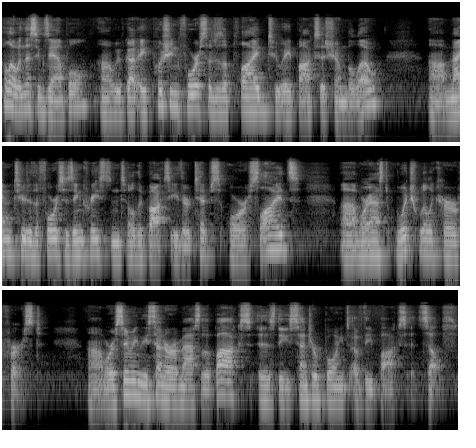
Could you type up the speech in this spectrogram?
Hello, in this example, uh, we've got a pushing force that is applied to a box as shown below. Uh, magnitude of the force is increased until the box either tips or slides. Uh, we're asked which will occur first. Uh, we're assuming the center of mass of the box is the center point of the box itself.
